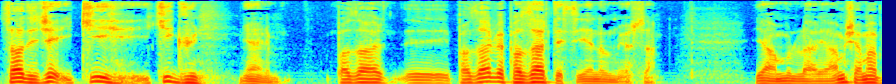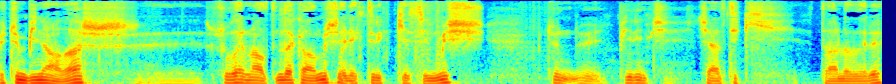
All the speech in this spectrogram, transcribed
Sadece iki, iki gün yani pazar e, pazar ve pazartesi yanılmıyorsam yağmurlar yağmış ama bütün binalar e, suların altında kalmış elektrik kesilmiş bütün e, pirinç çeltik tarlaları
